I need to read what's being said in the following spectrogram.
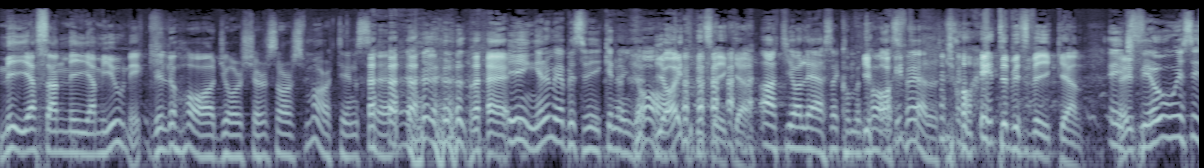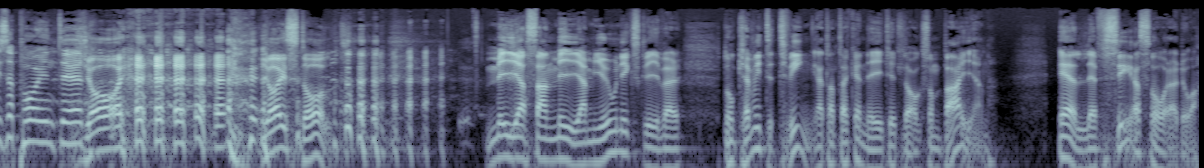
Mia San Mia Munich. Vill du ha George R. R. Martins... Eh, ingen är mer besviken än jag. jag är inte besviken. Att jag läser Jag kommentarsfält. inte, jag är inte besviken. Jag HBO is disappointed. jag, är, jag är stolt. Mia San Mia Munich skriver, de kan vi inte tvinga att han tackar nej till ett lag som Bayern. LFC svarar då,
